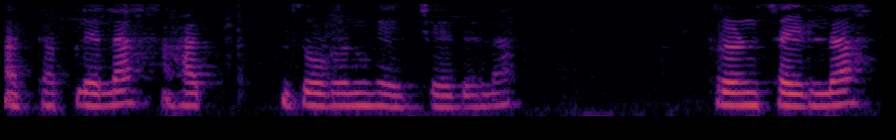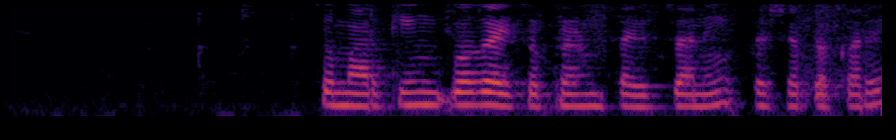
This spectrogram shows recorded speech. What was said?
आता आपल्याला हात जोडून घ्यायचे आहे त्याला. फ्रंट साईडला चं मार्किंग बघायचं फ्रंट साईडचं आणि तशा प्रकारे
